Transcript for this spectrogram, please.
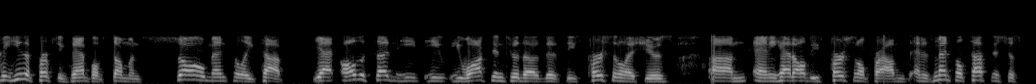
he's a perfect example of someone so mentally tough. Yet all of a sudden he he he walked into the, the these personal issues, um, and he had all these personal problems, and his mental toughness just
